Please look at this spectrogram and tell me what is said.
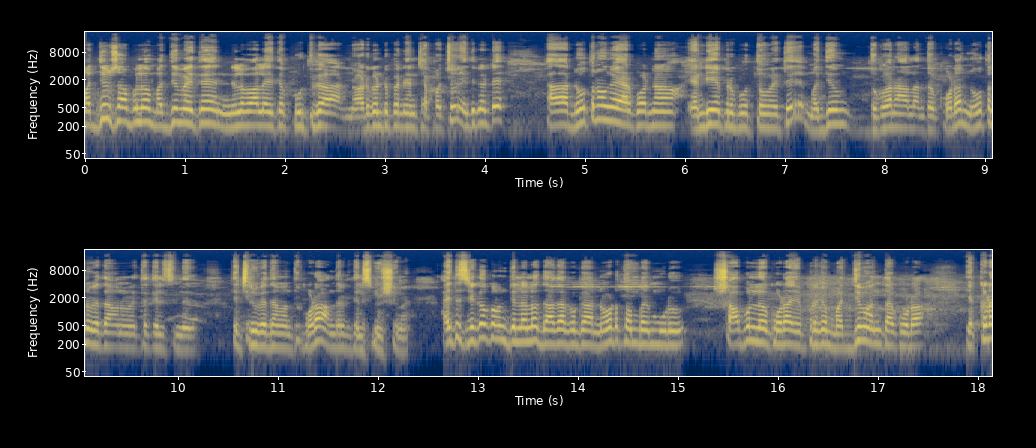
మద్యం షాపులో మద్యం అయితే నిలవాలైతే పూర్తిగా అడుగంటు పని అని చెప్పొచ్చు. ఎందుకంటే నూతనంగా ఏర్పడిన ఎన్డీఏ ప్రభుత్వం అయితే మద్యం దుకాణాలంతా కూడా నూతన విధానం అయితే తెలిసింది. తెచ్చిన విధానం అంతా కూడా అందరికీ తెలిసిన విషయమే. అయితే శ్రీకాకుళం జిల్లాలో దాదాపుగా నూట తొంభై మూడు షాపుల్లో కూడా ఇప్పటికే మద్యం అంతా కూడా ఎక్కడ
